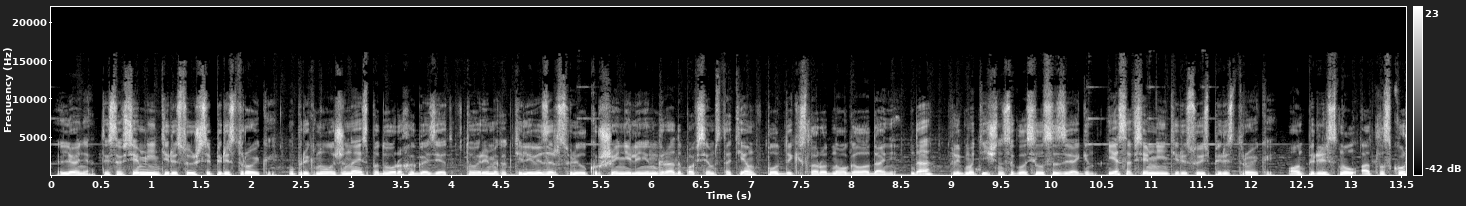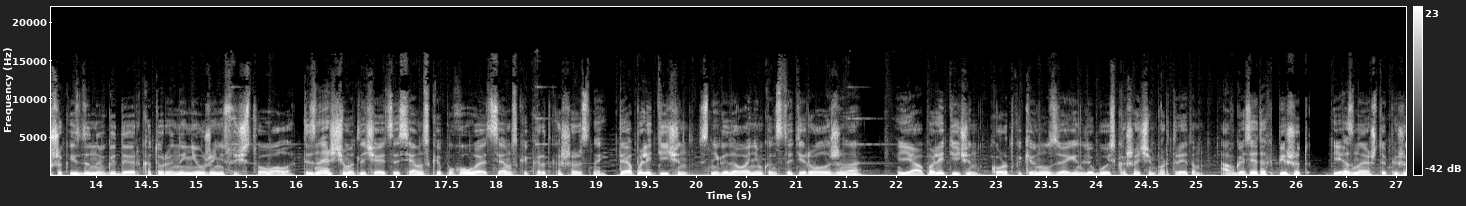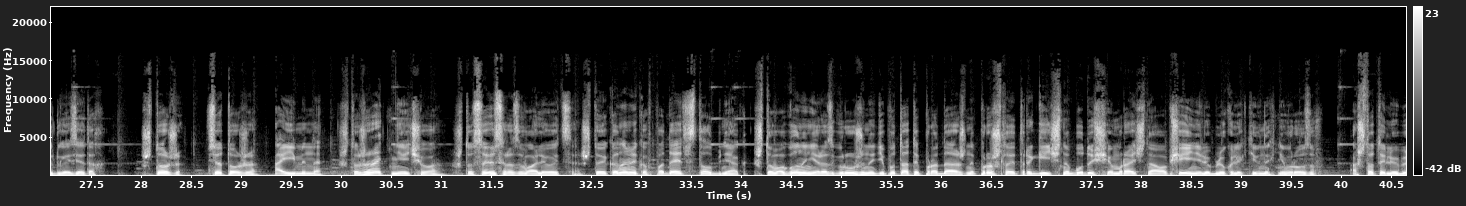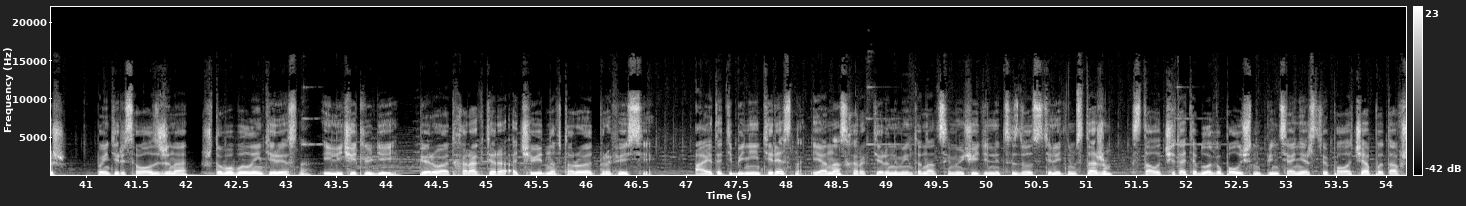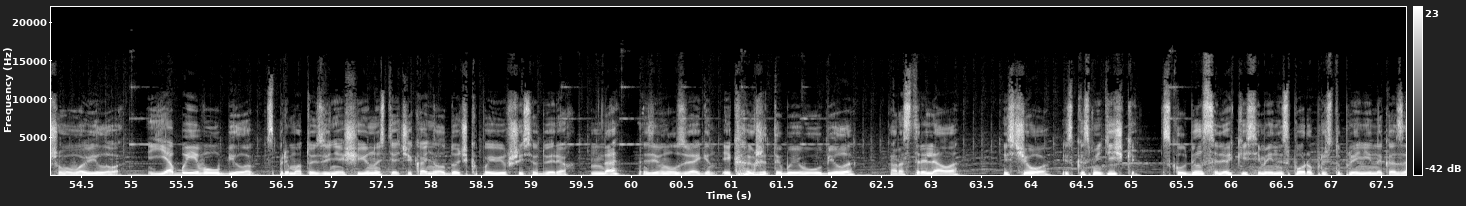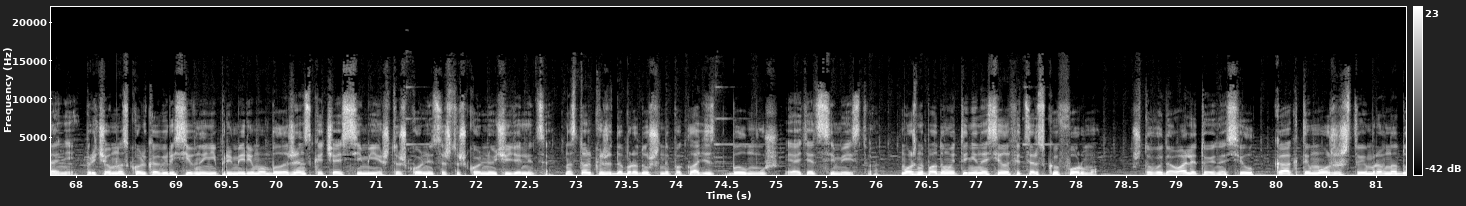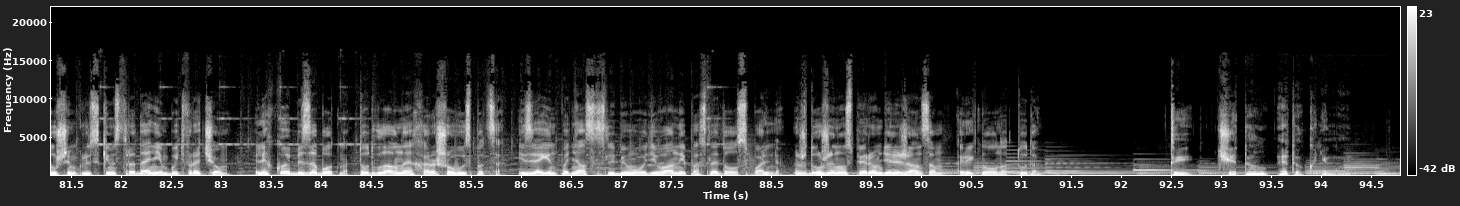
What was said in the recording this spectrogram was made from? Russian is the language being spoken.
«Леня, ты совсем не интересуешься перестройкой», – упрекнула жена из-под вороха газет, в то время как телевизор сулил крушение Ленинграда по всем статьям вплоть до кислородного голодания. «Да», – флегматично согласился Звягин, – «я совсем не интересуюсь перестройкой». Он перелистнул атлас кошек, изданный в ГДР, которая ныне уже не существовала. «Ты знаешь, чем отличается сиамская пуховая от сиамской короткошерстной?» «Ты аполитичен», – с негодованием констатировала жена. «Я аполитичен», – коротко кивнул Звягин, любуясь кошачьим портретом. «А в газетах пишут...» «Я знаю, что пишут в газетах. Что же? Все то же. А именно, что жрать нечего, что союз разваливается, что экономика впадает в столбняк, что вагоны не разгружены, депутаты продажны, прошлое трагично, будущее мрачно, а вообще я не люблю коллективных неврозов. А что ты любишь? Поинтересовалась жена. Чтобы было интересно. И лечить людей. Первое от характера, очевидно, второе от профессии. А это тебе не интересно? И она с характерными интонациями учительницы с 20-летним стажем стала читать о благополучном пенсионерстве палача, пытавшего Вавилова. «Я бы его убила», – с прямотой звенящей юности очеканила дочка, появившаяся в дверях. «Да?» – зевнул Звягин. «И как же ты бы его убила?» «Расстреляла». «Из чего? Из косметички?» Склубился легкий семейный спор о преступлении и наказании. Причем, насколько агрессивно и непримирима была женская часть семьи, что школьница, что школьная учительница, настолько же добродушен и покладист был муж и отец семейства. Можно подумать, ты не носил офицерскую форму. Что выдавали, то и носил. Как ты можешь с твоим равнодушием к людским страданиям быть врачом? Легко и беззаботно. Тут главное хорошо выспаться. Извягин поднялся с любимого дивана и последовал в спальню. «Жду жену с первым дилижансом!» – крикнул он оттуда. Ты читал эту книгу?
